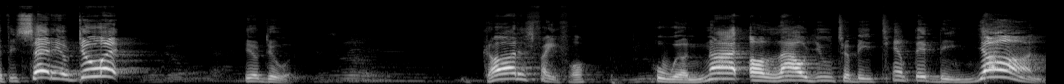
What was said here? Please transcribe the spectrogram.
If He said He'll do it, He'll do it. God is faithful, who will not allow you to be tempted beyond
